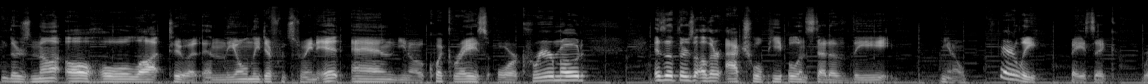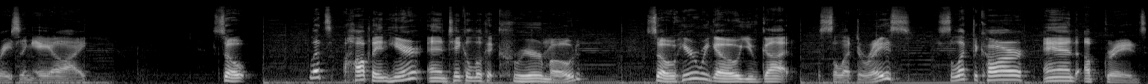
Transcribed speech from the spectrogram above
There's not a whole lot to it, and the only difference between it and, you know, quick race or career mode is that there's other actual people instead of the, you know, fairly basic racing AI. So let's hop in here and take a look at career mode. So here we go. You've got select a race, select a car, and upgrades.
